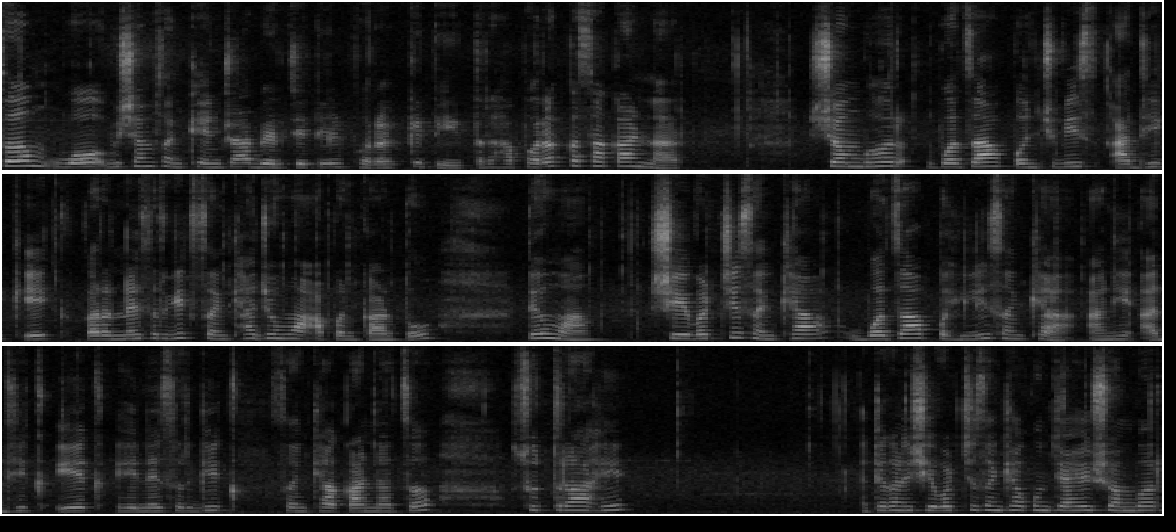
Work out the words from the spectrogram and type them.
सम व विषम संख्येच्या बेरजेतील फरक किती? तर हा फरक कसा काढणार? शंभर वजा पंचवीस अधिक एक कारण नैसर्गिक संख्या जेव्हा आपण काढतो तेव्हा शेवटची संख्या वजा पहिली संख्या आणि अधिक एक हे नैसर्गिक संख्या काढण्याचं सूत्र आहे. या ठिकाणी शेवटची संख्या कोणती आहे? शंभर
